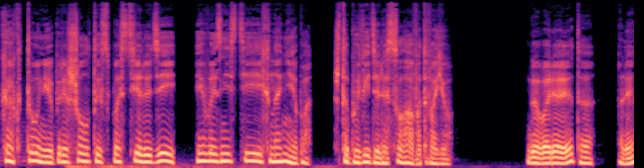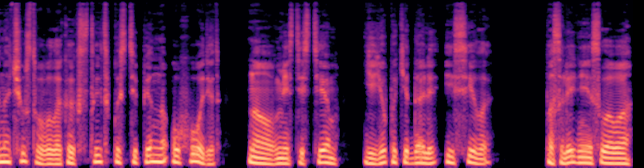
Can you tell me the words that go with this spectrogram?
Как туни пришел Ты спасти людей и вознести их на небо, чтобы видели славу Твою». Говоря это, Лена чувствовала, как стыд постепенно уходит, но вместе с тем ее покидали и силы. Последние слова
